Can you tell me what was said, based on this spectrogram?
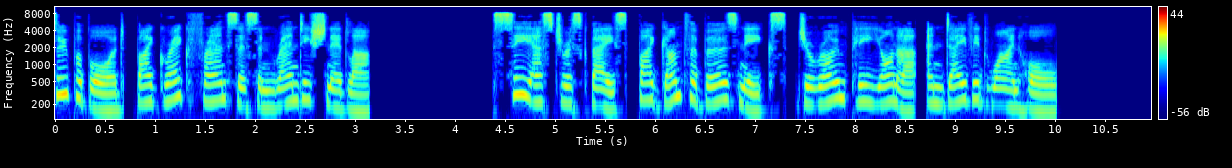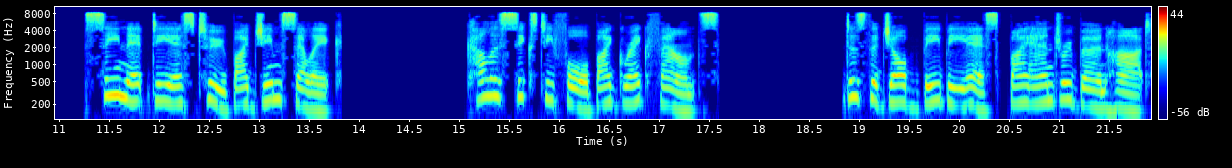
Superboard, by Greg Francis and Randy Schnedler. C** Base, by Gunther Birznieks, Jerome P. Yonner, and David Weinhall. CNET DS2 by Jim Selick. Color 64 by Greg Founts. Does the Job BBS, by Andrew Bernhardt.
